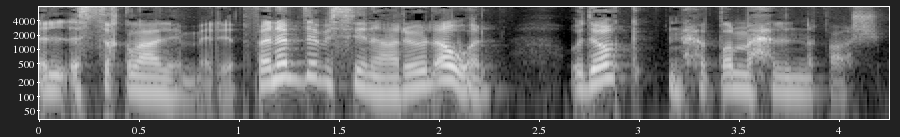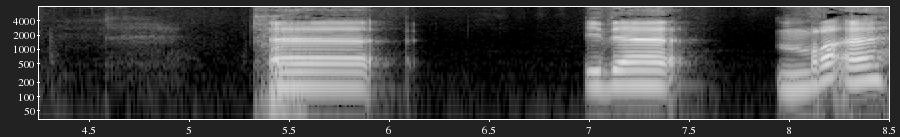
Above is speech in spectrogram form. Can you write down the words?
الاستقلاليه المريض فنبدأ بالسيناريو الأول. ودوك نحطه محل النقاش. آه إذا امرأة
